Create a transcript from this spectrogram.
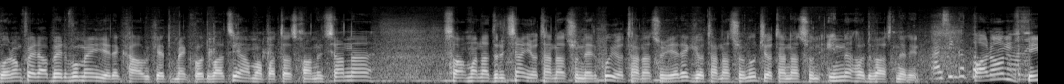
որոնք վերաբերվում են 300.1 հոդվածի համապատասխանությանը սահմանադրության 72, 73, 78, 79 հոդվածներին։ Պարոն մի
